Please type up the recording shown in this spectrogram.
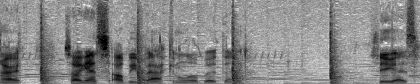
Alright, so I guess I'll be back in a little bit then. See you guys.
